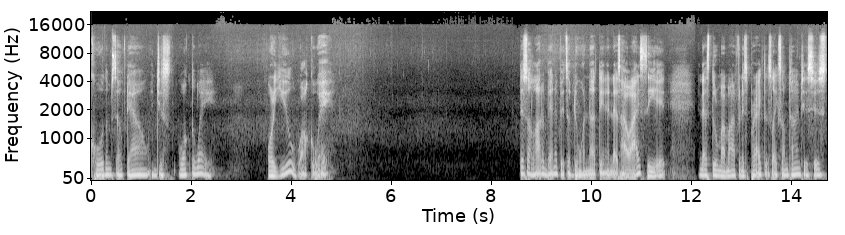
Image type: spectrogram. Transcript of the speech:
cool themselves down and just walk away or you walk away. There's a lot of benefits of doing nothing and that's how i see it. And that's through my mindfulness practice. Like sometimes it's just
